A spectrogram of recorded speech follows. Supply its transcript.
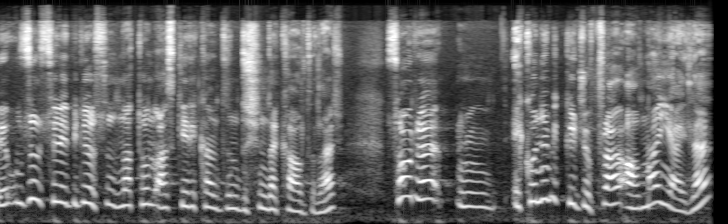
E, uzun süre biliyorsunuz NATO'nun askeri kanadının dışında kaldılar. Sonra m, ekonomik gücü Almanya ile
